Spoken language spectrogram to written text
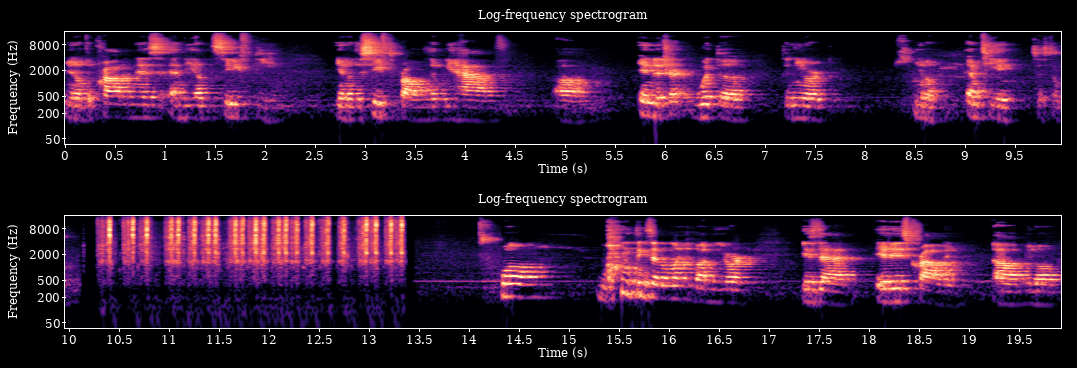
you know, the crowdedness and the unsafety, you know, the safety problems that we have um, in the with the the New York, you know, MTA system. Well, one of the things I don't like about New York is that it is crowded. Um, you know,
